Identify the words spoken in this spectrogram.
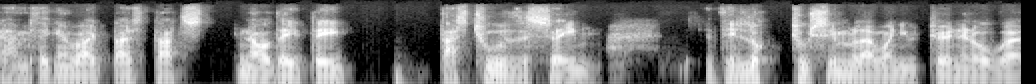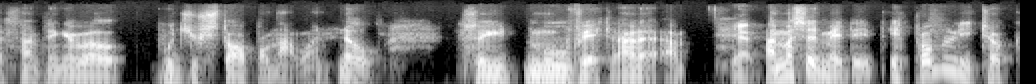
I'm thinking, right, that's that's you know they they that's two of the same. They look too similar when you turn it over. So I'm thinking, well, would you stop on that one? No. So you move it, and uh, yeah, I must admit, it, it probably took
